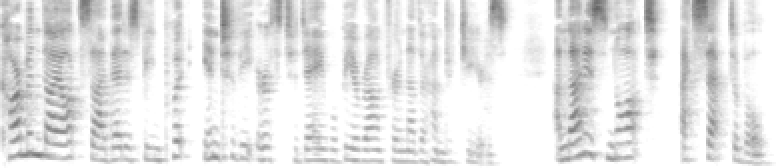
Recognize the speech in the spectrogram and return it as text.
carbon dioxide that is being put into the earth today will be around for another 100 years. And that is not acceptable.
